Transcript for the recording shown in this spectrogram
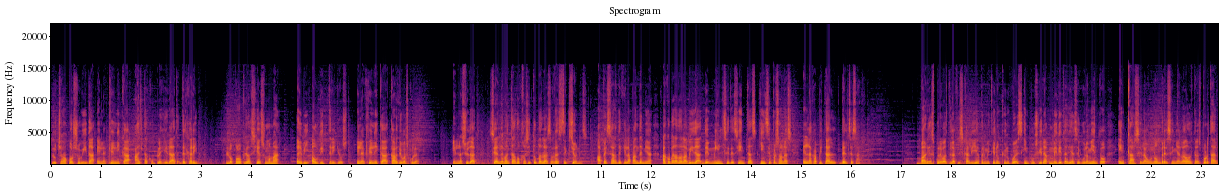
luchaba por su vida en la clínica Alta Complejidad del Caribe. Lo propio hacía su mamá, Evi Audit Trillos, en la clínica cardiovascular. En la ciudad se han levantado casi todas las restricciones, a pesar de que la pandemia ha cobrado la vida de 1.715 personas en la capital del Cesar. Varias pruebas de la Fiscalía permitieron que un juez impusiera medidas de aseguramiento en cárcel a un hombre señalado de transportar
